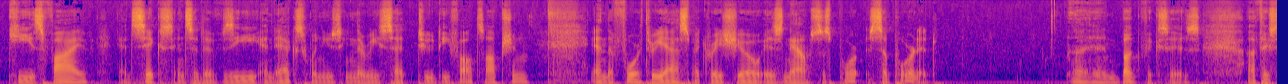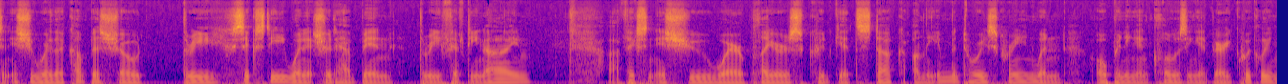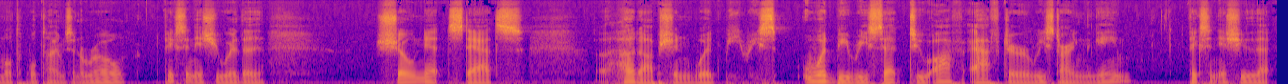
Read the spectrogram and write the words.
keys 5 and 6 instead of Z and X when using the reset to defaults option, and the 4 3 aspect ratio is now support supported. And bug fixes. Uh, fixed an issue where the compass showed 360 when it should have been 359. Uh, fix an issue where players could get stuck on the inventory screen when opening and closing it very quickly multiple times in a row. Fix an issue where the show net stats uh, HUD option would be would be reset to off after restarting the game. Fix an issue that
